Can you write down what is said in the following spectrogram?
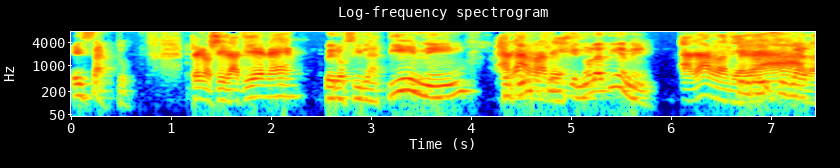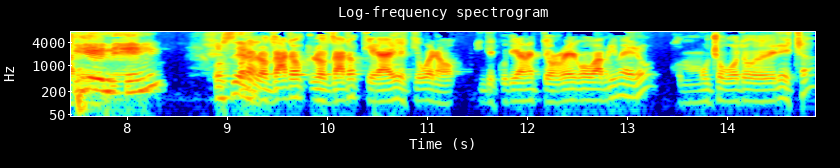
Exacto. Pero si la tiene... Pero si la tiene... Agárrate. Que no la tiene. Agárrate, Pero si la tiene... O sea... Bueno, los datos, los datos que hay es que, bueno, indiscutiblemente Orrego va primero, con mucho voto de derecha,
